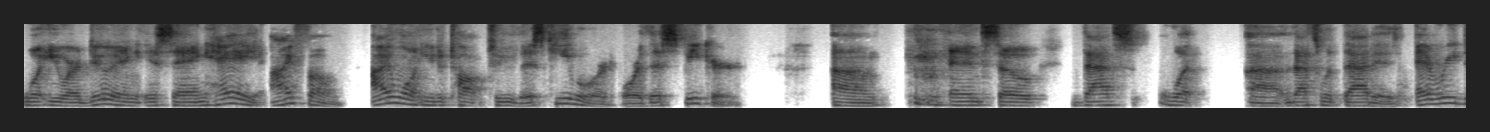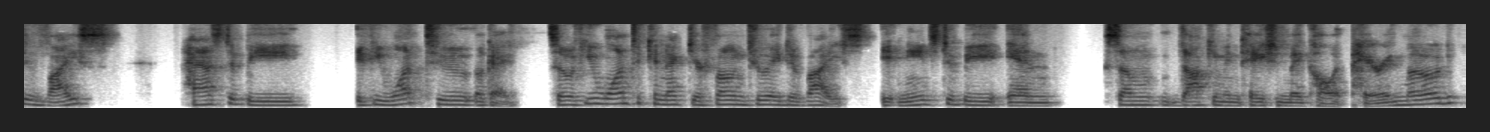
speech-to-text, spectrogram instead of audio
what you are doing is saying, Hey, iPhone, I want you to talk to this keyboard or this speaker. Um, and so that's what Uh, that's what that is. Every device has to be, if you want to, okay, so if you want to connect your phone to a device, it needs to be in some documentation may call it pairing mode,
